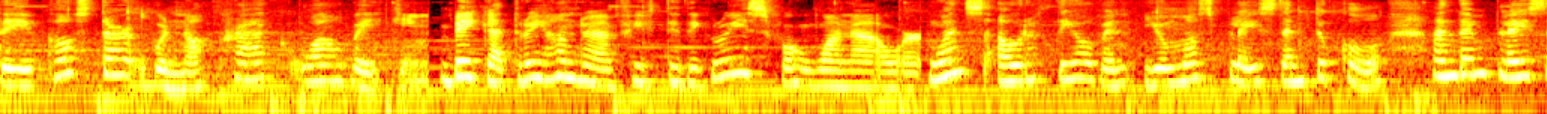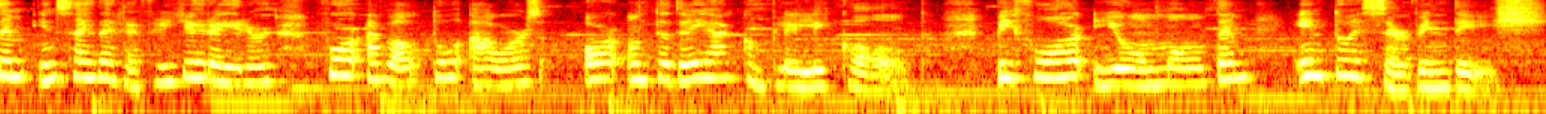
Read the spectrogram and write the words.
the custard will not crack while baking. Bake at 350 degrees for one hour. Once out of the oven, you must place them to cool and then place them inside the refrigerator for about two hours or until they are completely cold before you mold them into a serving dish.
